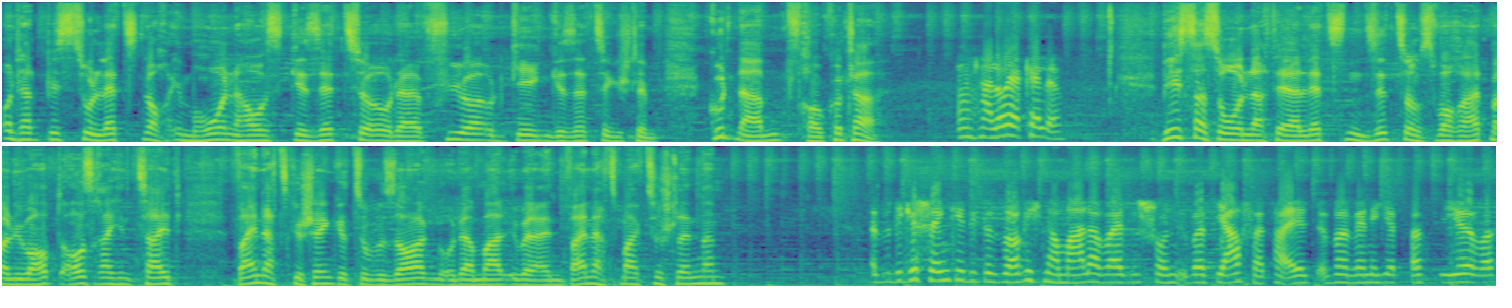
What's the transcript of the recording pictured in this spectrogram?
und hat bis zuletzt noch im Hohen Haus Gesetze oder für und gegen Gesetze gestimmt. Guten Abend, Frau Kottar. Hallo, Herr Kelle. Wie ist das so nach der letzten Sitzungswoche? Hat man überhaupt ausreichend Zeit, Weihnachtsgeschenke zu besorgen oder mal über einen Weihnachtsmarkt zu schlendern? Also die Geschenke, die besorge ich normalerweise schon übers Jahr verteilt. Immer wenn ich etwas sehe, was,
